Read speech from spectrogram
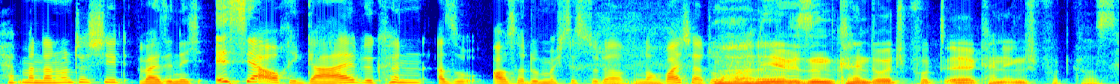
Hat man da einen Unterschied? Weiß ich nicht. Ist ja auch egal. Wir können, also, außer du möchtest du da noch weiter drüber. Oh, nee, wir sind kein Deutsch, äh, kein Englisch-Podcast.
